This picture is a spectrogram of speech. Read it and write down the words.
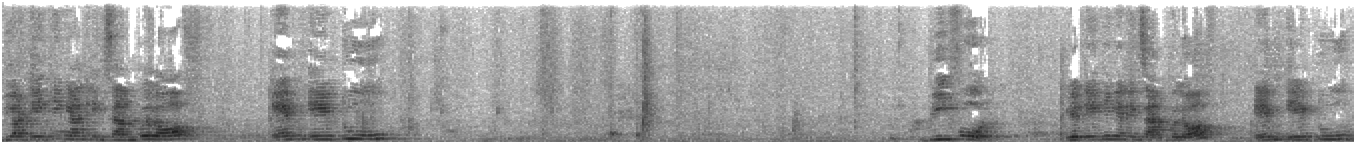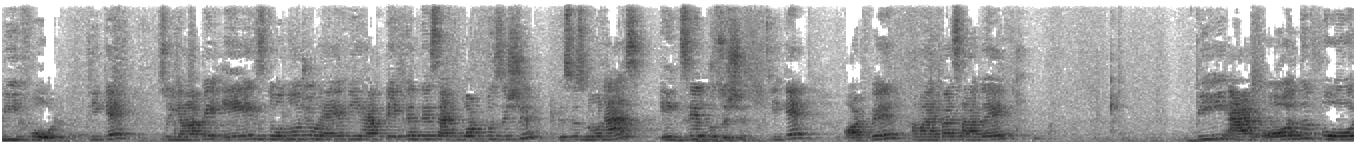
we are taking an example of M A two B four we are taking an example of M A two B four ठीक है? सो यहाँ पे एज दोनों जो है we have taken this at what position this is known as axial position ठीक है? और फिर हमारे पास आ गए B at all the four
